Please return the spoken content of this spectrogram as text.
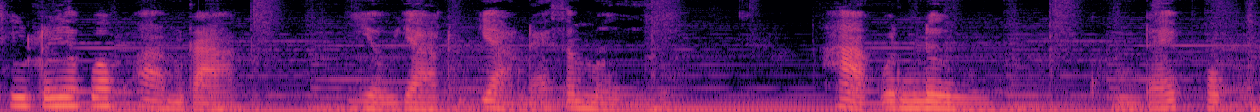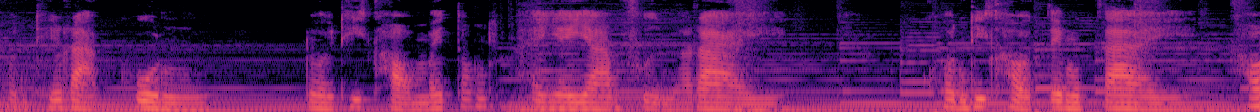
ที่เรียกว่าความรักเยียวยาทุกอย่างได้เสมอ หากวันหนึ่ง คุณได้พบคนที่รักคุณ โดยที่เขาไม่ต้องพยายามฝืนอะไร คนที่เขาเต็มใจเข้า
